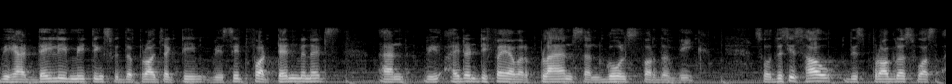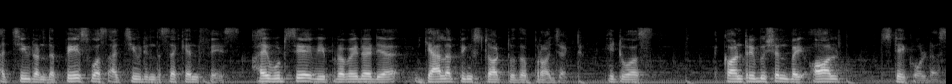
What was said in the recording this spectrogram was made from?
We had daily meetings with the project team. We sit for 10 minutes and we identify our plans and goals for the week. So this is how this progress was achieved and the pace was achieved in the second phase. I would say we provided a galloping start to the project. It was a contribution by all stakeholders.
